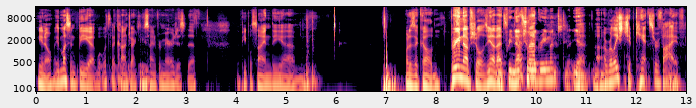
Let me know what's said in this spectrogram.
You know, it mustn't be a, what's the contract you sign for marriages? The the people sign the um, what is it called? Prenuptials. You know, that's oh, prenuptial that's agreement. Yeah, mm-hmm. a, a relationship can't survive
